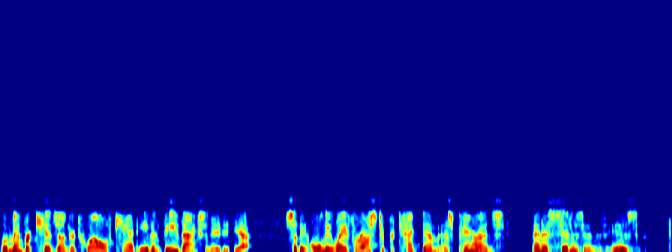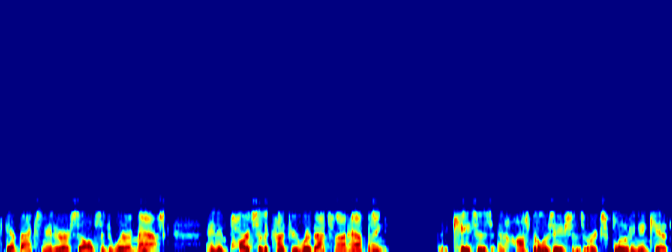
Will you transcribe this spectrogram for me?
remember, kids under 12 can't even be vaccinated yet. So the only way for us to protect them as parents and as citizens is to get vaccinated ourselves and to wear a mask. And in parts of the country where that's not happening, cases and hospitalizations are exploding in kids.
